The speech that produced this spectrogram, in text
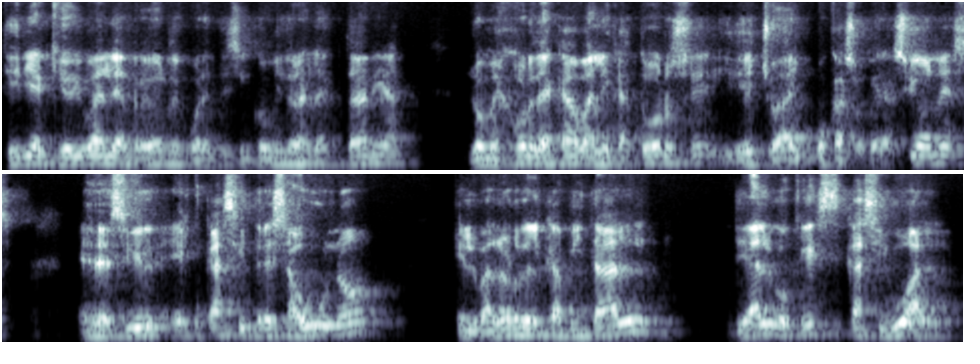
diría que hoy vale alrededor de 45 mil dólares la hectárea, lo mejor de acá vale 14 y de hecho hay pocas operaciones, es decir, es casi 3 a 1 el valor del capital de algo que es casi igual.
